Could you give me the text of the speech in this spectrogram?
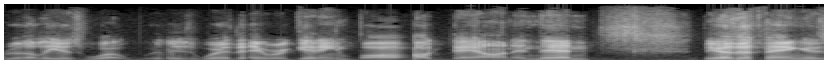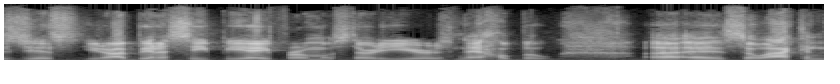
really is what is where they were getting bogged down. And then the other thing is just you know I've been a CPA for almost 30 years now, but uh, so I can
